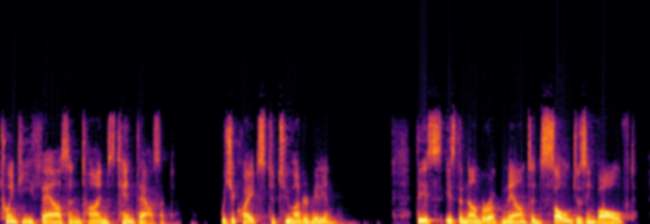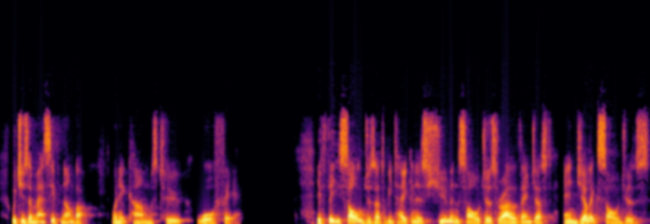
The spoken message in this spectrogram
20,000 times 10,000, which equates to 200 million. This is the number of mounted soldiers involved, which is a massive number when it comes to warfare. If these soldiers are to be taken as human soldiers rather than just angelic soldiers,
